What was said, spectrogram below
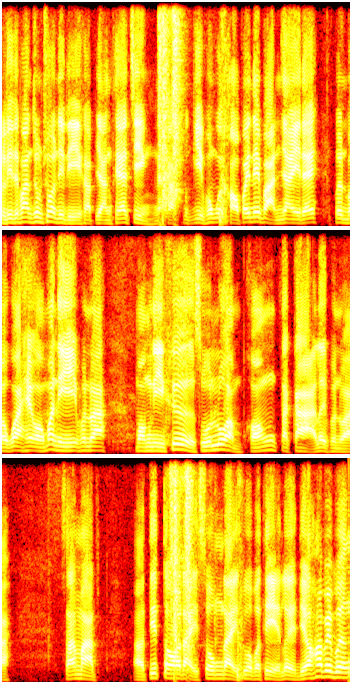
ผลิตภัณฑ์ชุมชนดีๆครับอย่างแท้จริงนะครับเมื่อกี้ผมก็เข้าไปในบ้านใหญ่ได้เพิ่นบอกว่าให้ออกมานี่เพิ่นว่ามองนี่คือศูนย์รวมของตะกร้าเลยเพิ่นว่า สามารถเอ่อติดต่อได้ส่งได้ทั่วประเทศเลยเดี๋ยวเฮาไปเบิ่ง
